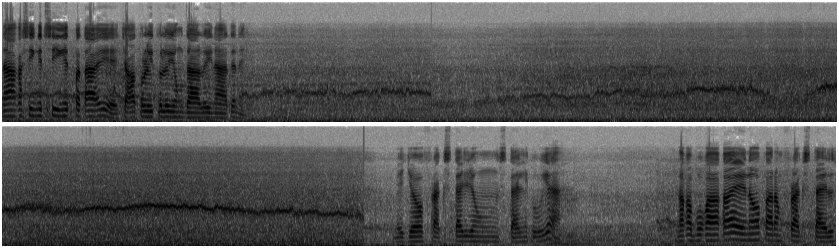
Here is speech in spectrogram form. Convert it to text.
Nakakasingit-singit pa tayo eh. Tsaka tuloy-tuloy yung daloy natin eh medyo frog style yung style ni kuya. Nakabuka ka eh no? Parang frog style.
